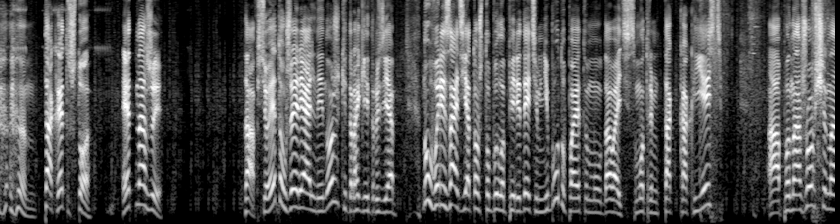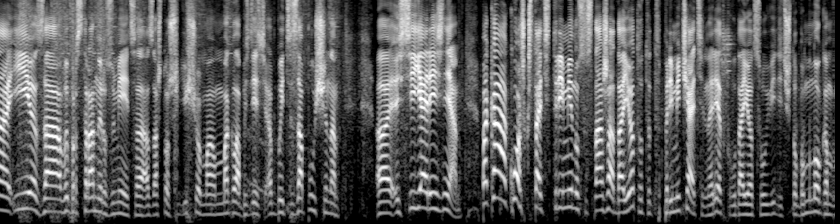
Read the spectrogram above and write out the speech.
так, это что? Это ножи. Да, все, это уже реальные ножики, дорогие друзья. Ну, вырезать я то, что было перед этим, не буду, поэтому давайте смотрим так, как есть. А, поножовщина и за выбор стороны, разумеется. А за что ж еще могла бы здесь быть запущена э, сия резня. Пока Кош, кстати, три минуса с ножа дает. Вот это примечательно. Редко удается увидеть, чтобы много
